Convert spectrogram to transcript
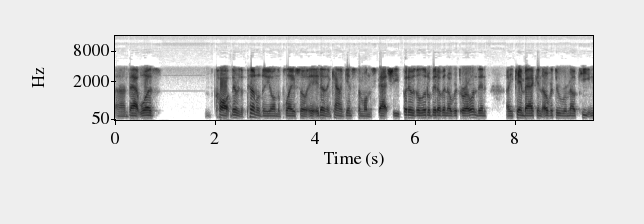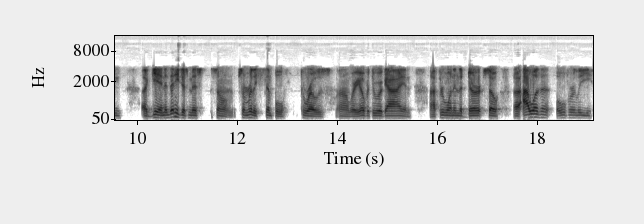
uh, that was called there was a penalty on the play, so it, it doesn't count against them on the stat sheet. But it was a little bit of an overthrow, and then uh, he came back and overthrew Ramel Keyton again, and then he just missed some some really simple throws uh, where he overthrew a guy and uh, threw one in the dirt. So uh, I wasn't overly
